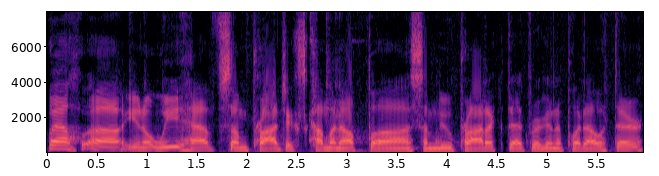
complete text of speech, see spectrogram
Well, uh, you know, we have some projects coming up, uh, some new product that we're going to put out there,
